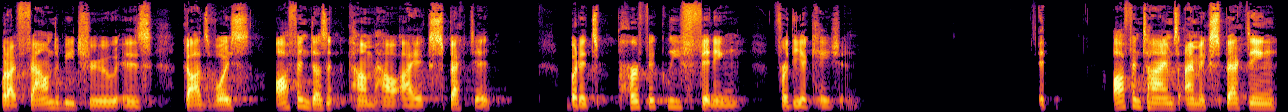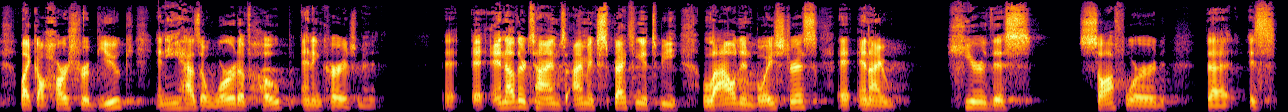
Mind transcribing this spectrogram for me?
what I've found to be true is God's voice often doesn't come how I expect it, but it's perfectly fitting for the occasion. It, oftentimes, I'm expecting like a harsh rebuke, and he has a word of hope and encouragement. And other times, I'm expecting it to be loud and boisterous, and I hear this soft word that is,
